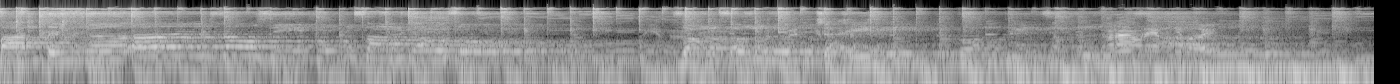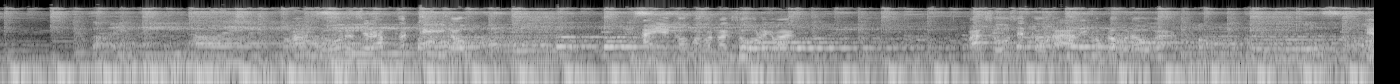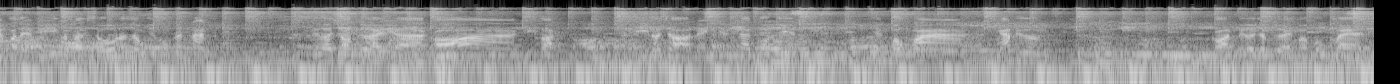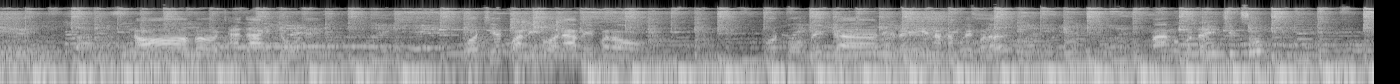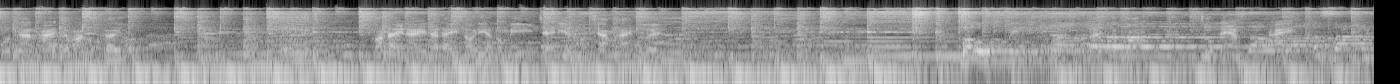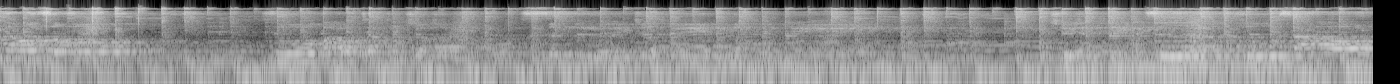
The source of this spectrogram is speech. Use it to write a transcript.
bạn tình ơi dẫu gì cũng xa nhau rồi. Dòng sông luôn chảy con thuyền sắp cao đẹp tại vì ai mang số được sẽ đáp rất kỳ không hay không mà con mang số này các bạn? Mang số xét cầu giả thì không đâu vào đâu cả. Em có thể ví con mang số nó giống như cục đất nặn đưa cho người à, có à, kỹ thuật. Thì nó trở thành những à, côn tiên những bông hoa ngát hương. Còn đưa cho người mà vung về thì nó ờ, trả ra hình đồ gì. Một chiếc quản lý nguồn AV Pro, một bộ mic DV 550 Plus, và một con đẩy chuyên súp 1200W một cây. Dù trời dân người trở bên cầu hề chuyện tình xưa dù sao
